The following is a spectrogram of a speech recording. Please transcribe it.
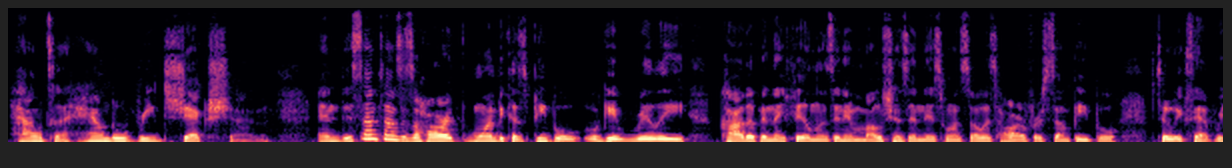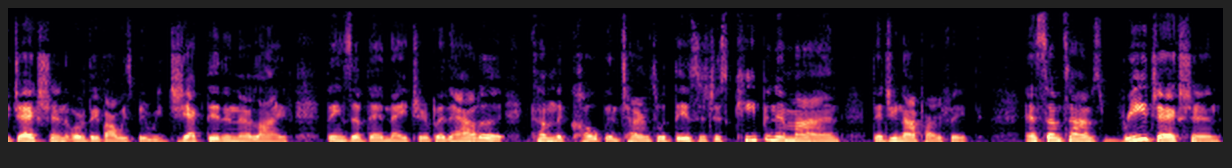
how to handle rejection. And this sometimes is a hard one because people will get really caught up in their feelings and emotions in this one. So it's hard for some people to accept rejection or they've always been rejected in their life, things of that nature. But how to come to cope in terms with this is just keeping in mind that you're not perfect. And sometimes rejection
